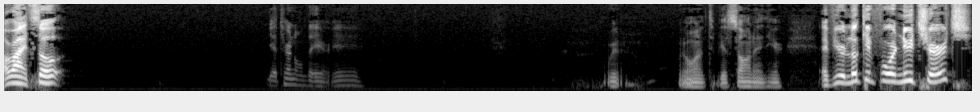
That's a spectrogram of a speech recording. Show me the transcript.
All right, so yeah, turn on the air. Yeah, yeah. We, don't want it to be a sauna in here. If you're looking for a new church,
